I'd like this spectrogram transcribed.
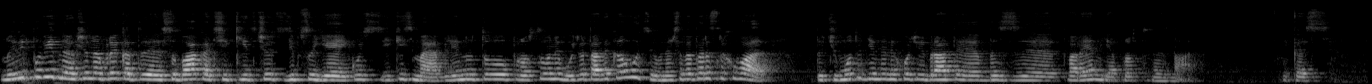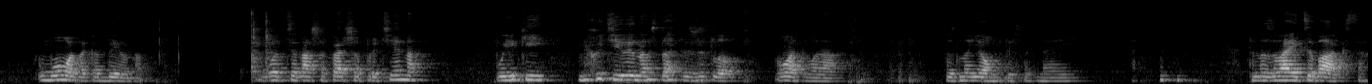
Ну і відповідно, якщо, наприклад, е, собака чи кіт щось зіпсує, якусь, якісь меблі, ну то просто вони будуть вертати кауцію, вони ж себе перестрахували. То чому тоді вони не хочуть брати без е, тварин, я просто не знаю. Якась умова така дивна. От це наша перша причина, по якій не хотіли нам дати житло. От вона. Познайомтеся з нею. Це називається вакса.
